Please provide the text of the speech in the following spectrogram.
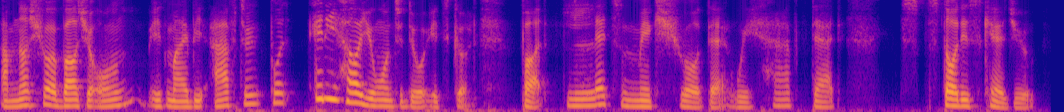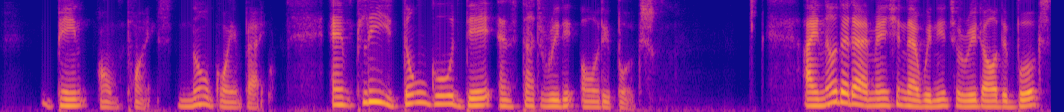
I'm not sure about your own. It might be after, but anyhow you want to do it, it's good. But let's make sure that we have that study schedule being on point, no going back. And please don't go there and start reading all the books. I know that I mentioned that we need to read all the books,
